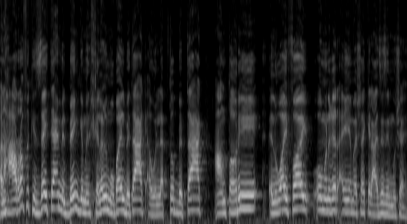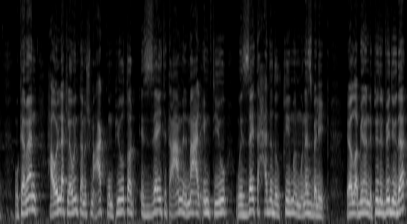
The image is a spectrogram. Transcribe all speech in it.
أنا هعرفك إزاي تعمل ping من خلال الموبايل بتاعك أو اللابتوب بتاعك عن طريق الواي فاي ومن غير أي مشاكل عزيزي المشاهد. وكمان هقول لك لو أنت مش معاك كمبيوتر إزاي تتعامل مع ال MTU وإزاي تحدد القيمة المناسبة ليك. يلا بينا نبتدي الفيديو ده.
